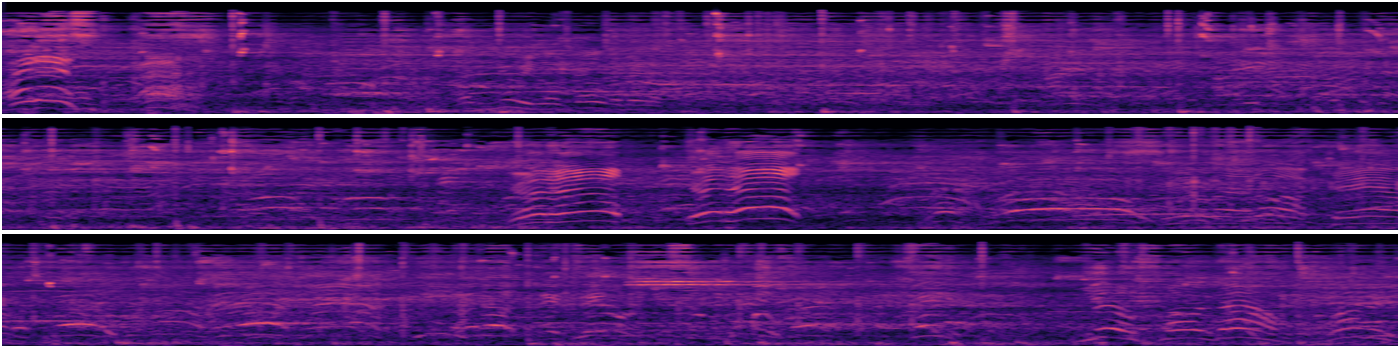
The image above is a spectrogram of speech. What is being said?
There it is. Ah. I knew he looked over there. Good help. Good help. Seal that off, Cam. Mill, slow it down. Run it.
